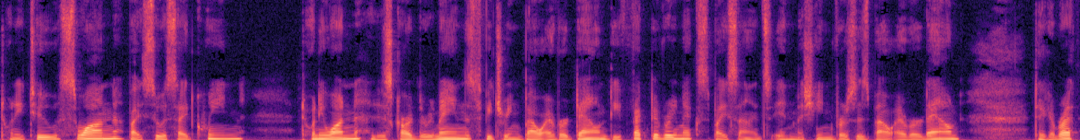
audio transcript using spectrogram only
22, Swan by Suicide Queen. 21, Discard the Remains featuring Bow Ever Down Defective Remix by Silence in Machine versus Bow Ever Down. Take a breath.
